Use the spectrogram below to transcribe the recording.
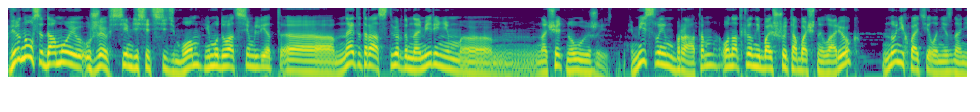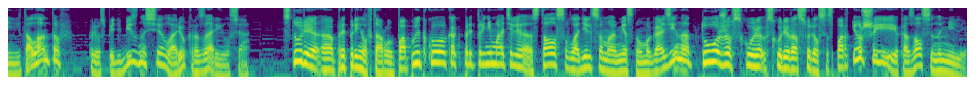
Вернулся домой уже в 77-м, ему 27 лет, э, на этот раз с твердым намерением э, начать новую жизнь. Вместе с своим братом он открыл небольшой табачный ларек, но не хватило ни знаний, ни талантов. Преуспеть в бизнесе, ларек разорился. Стури э, предпринял вторую попытку как предприниматель, стал совладельцем э, местного магазина, тоже вскоре, вскоре рассорился с партнершей и оказался на мели.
